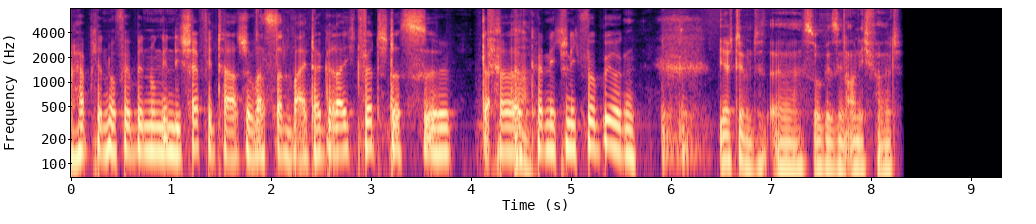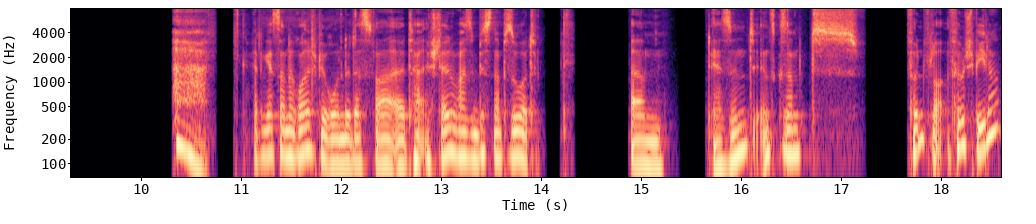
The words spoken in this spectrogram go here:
habe ja nur Verbindung in die Chefetage. Was dann weitergereicht wird, das äh, da Ah. kann ich nicht verbürgen. Ja, stimmt. Äh, so gesehen auch nicht falsch. Ah, Wir hatten gestern eine Rollenspielrunde, das war äh, te- stellenweise ein bisschen absurd. Ähm, da sind insgesamt fünf, fünf Spieler.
